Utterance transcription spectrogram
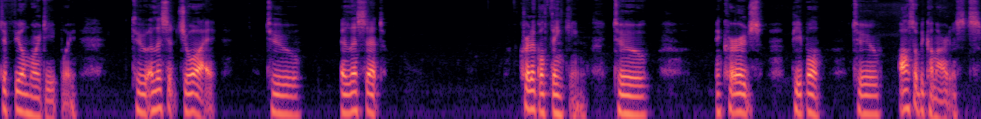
to feel more deeply, to elicit joy, to elicit critical thinking, to encourage people to also become artists.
